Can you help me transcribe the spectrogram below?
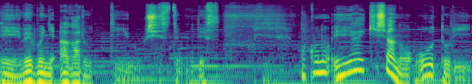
えー、ウェブに上がるっていうシステムです。まあ、この AI 記者のオートリ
